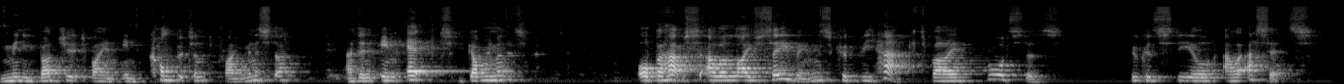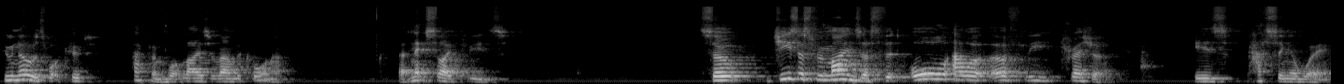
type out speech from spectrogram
mini budget by an incompetent prime minister and an inept government. Or perhaps our life savings could be hacked by fraudsters who could steal our assets. Who knows what could happen, what lies around the corner? Uh, next slide, please. So, Jesus reminds us that all our earthly treasure is passing away.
